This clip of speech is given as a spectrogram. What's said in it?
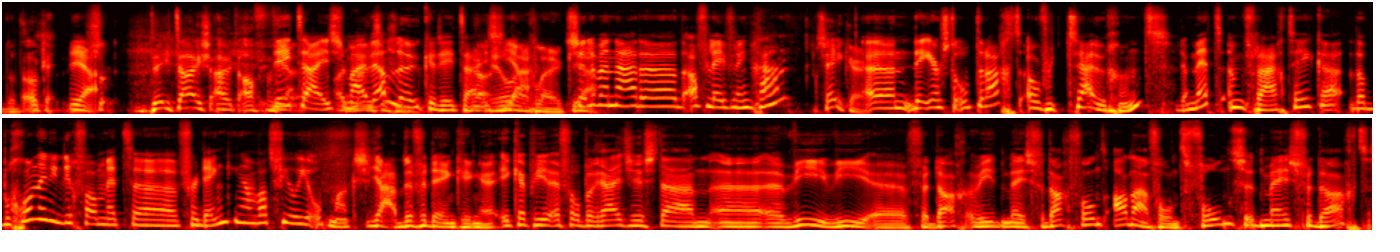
dat is Oké, Ja. Details uit af. Details, maar wel leuke details. Ja, heel ja. erg leuk, Zullen ja. we naar de, de aflevering gaan? Zeker. Eh, de eerste opdracht, overtuigend, met een vraagteken. Dat begon in ieder geval met eh, verdenkingen. Wat viel je op, Max? Ja, de verdenkingen. Ik heb hier even op een rijtje staan eh, eh, wie, wie, eh, verdacht, wie het meest verdacht vond. Anna vond Fons het meest verdacht.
